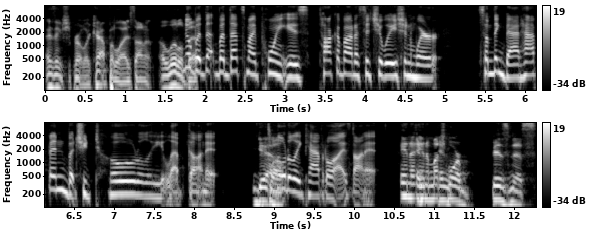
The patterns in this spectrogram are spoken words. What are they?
I think she probably capitalized on it a little No, bit. No, but that, but that's my point. Is talk about a situation where something bad happened, but she totally leapt on it, Yeah, totally capitalized on it. in a, in and- a much and- more business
